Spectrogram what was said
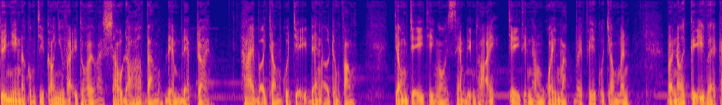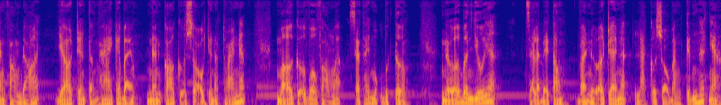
Tuy nhiên nó cũng chỉ có như vậy thôi và sau đó vào một đêm đẹp trời, hai vợ chồng của chị đang ở trong phòng. Chồng chị thì ngồi xem điện thoại, chị thì nằm quay mặt về phía của chồng mình và nói kỹ về căn phòng đó do ở trên tầng 2 các bạn nên có cửa sổ cho nó thoáng đó. Mở cửa vô phòng á sẽ thấy một cái bức tường. Nửa bên dưới á sẽ là bê tông và nửa trên á, là cửa sổ bằng kính hết nha,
